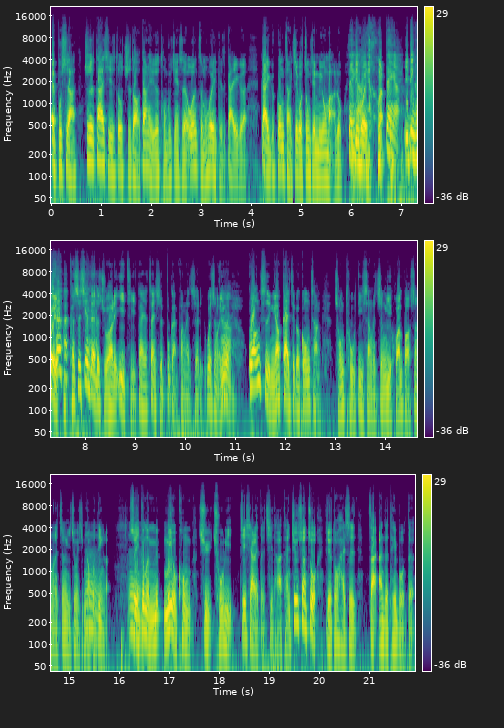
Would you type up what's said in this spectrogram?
哎，不是啊，就是大家其实都知道，当然也就同步建设。我们怎么会可是盖一个盖一个工厂，结果中间没有马路？一定会有，对呀，一定会有。可是现在的主要的议题，大家暂时不敢放在这里，为什么？因为光是你要盖这个工厂，从土地上的争议、环保上的争议就已经搞不定了。所以根本没没有空去处理接下来的其他谈，就算做也都还是在 under table 的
